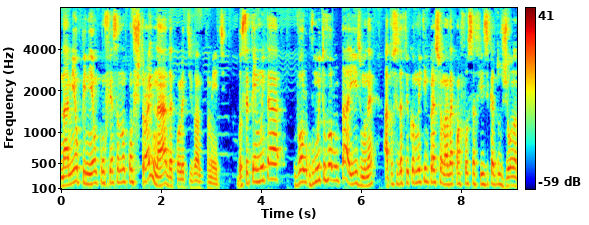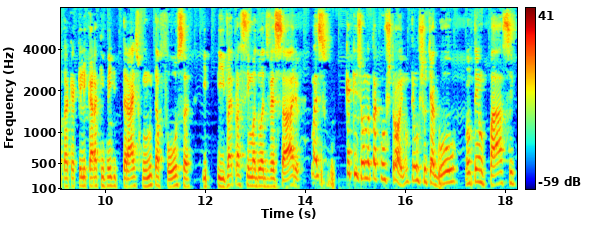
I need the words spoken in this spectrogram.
na minha opinião, confiança não constrói nada coletivamente. Você tem muita muito voluntarismo, né? A torcida ficou muito impressionada com a força física do Jonathan, que é aquele cara que vem de trás com muita força e, e vai para cima do adversário. Mas o que é que Jonathan constrói? Não tem um chute a gol, não tem um passe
